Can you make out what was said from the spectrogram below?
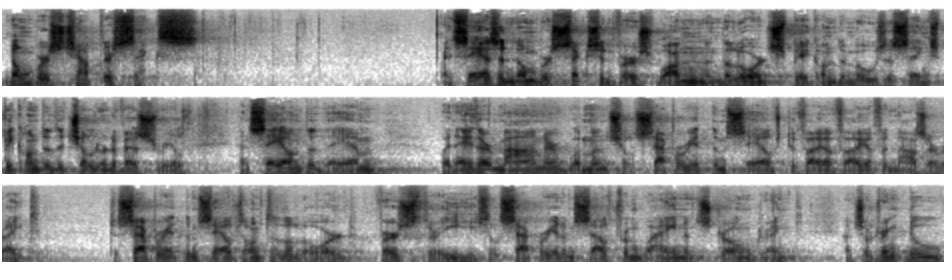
Numbers chapter 6. It says in Numbers 6 and verse 1 And the Lord spake unto Moses, saying, Speak unto the children of Israel, and say unto them, When either man or woman shall separate themselves to vow a vow of a Nazarite, to separate themselves unto the Lord, verse 3 He shall separate himself from wine and strong drink, and shall drink no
